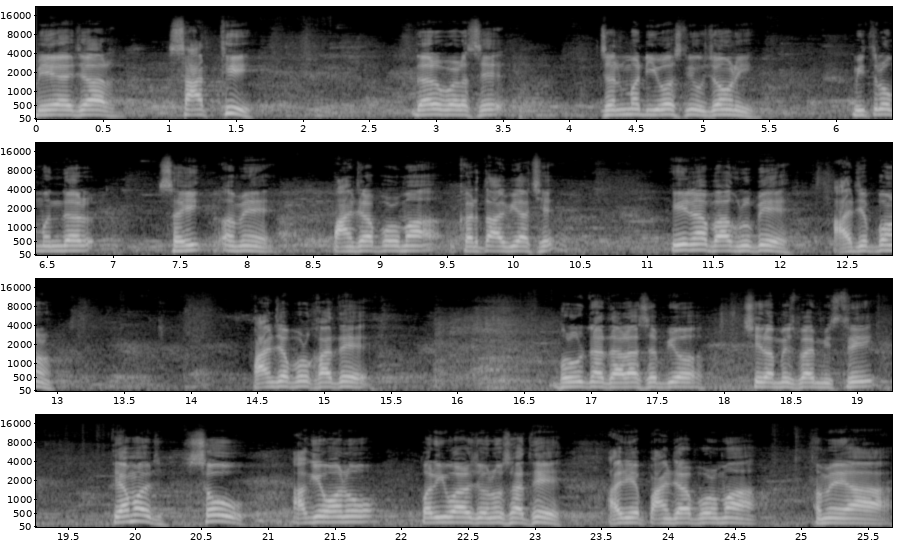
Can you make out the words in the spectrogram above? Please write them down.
બે હજાર સાતથી દર વર્ષે જન્મદિવસની ઉજવણી મિત્રો મંદર સહિત અમે પાંજરાપોળમાં કરતા આવ્યા છે. એના ભાગરૂપે આજે પણ પાંજરાપોળ ખાતે ભરૂચના ધારાસભ્ય શ્રી રમેશભાઈ મિસ્ત્રી તેમજ સૌ આગેવાનો, પરિવારજનો સાથે આજે પાંજરાપોળમાં અમે આ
